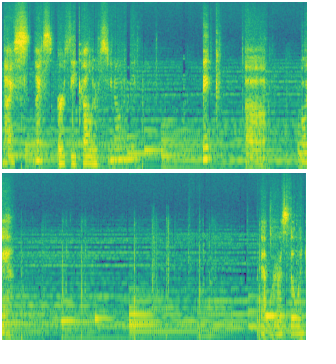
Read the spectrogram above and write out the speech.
Nice, nice earthy colors, you know what I mean? Think, uh, oh yeah, forgot where I was going.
